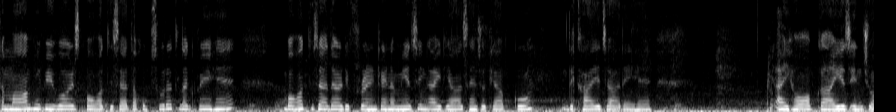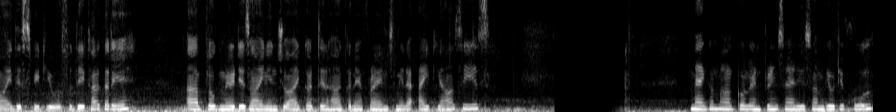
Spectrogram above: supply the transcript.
तमाम ही व्यूवर्स बहुत ही ज़्यादा खूबसूरत लग रहे हैं। बहुत ही ज़्यादा डिफरेंट एंड अमेजिंग आइडियाज़ हैं जो कि आपको दिखाए जा रहे हैं। I hope guys enjoy this video so देखा करें, आप लोग मेरे डिज़ाइन इंजॉय करते रहा करें फ्रेंड्स मेरा आइडियाज़ इज़ मैगन Markle and Prince Harry some beautiful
